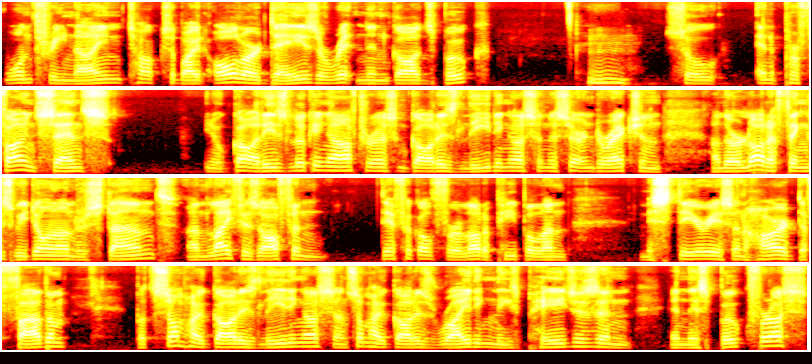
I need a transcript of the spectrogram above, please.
139 talks about all our days are written in God's book mm. so in a profound sense you you know, God is looking after us and God is leading us in a certain direction. And there are a lot of things we don't understand. And life is often difficult for a lot of people and mysterious and hard to fathom. But somehow God is leading us and somehow God is writing these pages in, in this book for us.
